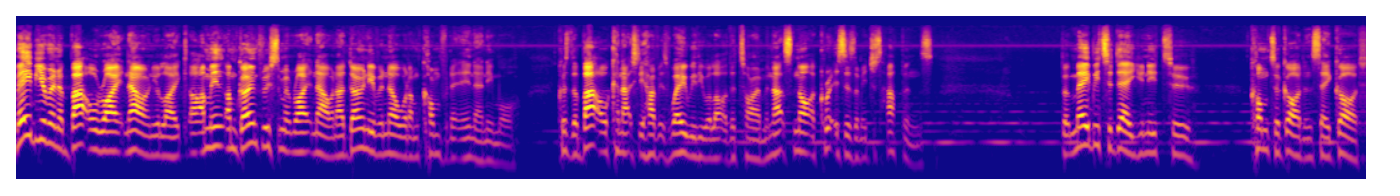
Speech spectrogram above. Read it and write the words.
Maybe you're in a battle right now and you're like, I mean, I'm going through something right now and I don't even know what I'm confident in anymore because the battle can actually have its way with you a lot of the time, and that's not a criticism, it just happens. But maybe today you need to come to God and say, God,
